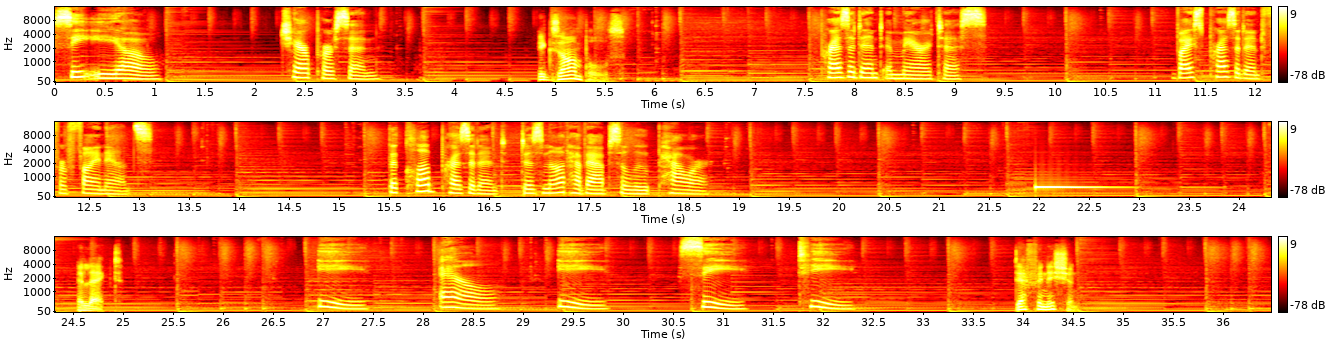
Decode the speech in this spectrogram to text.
CEO Chairperson. Examples. President Emeritus. Vice President for Finance. The club president does not have absolute power. Elect. E L E C T. Definition.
